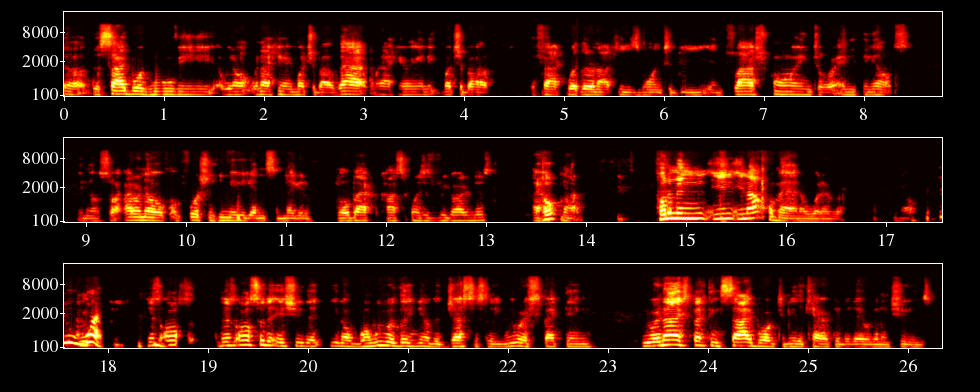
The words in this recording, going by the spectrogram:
uh, the cyborg movie. We don't. We're not hearing much about that. We're not hearing any much about the fact whether or not he's going to be in Flashpoint or anything else. You know, so I don't know. Unfortunately, he may be getting some negative blowback or consequences regarding this. I hope not. Put him in in, in Aquaman or whatever. You know, do I mean, what? There's also there's also the issue that you know when we were looking at the Justice League, we were expecting, we were not expecting Cyborg to be the character that they were going to choose.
